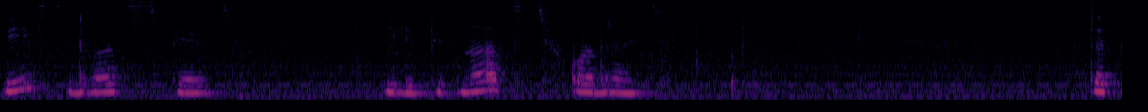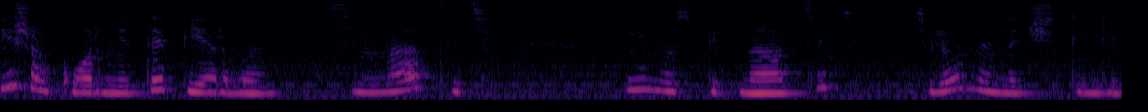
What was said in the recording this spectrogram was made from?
225 или 15 в квадрате. Запишем корни t первое 17 минус 15 деленное на 4.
